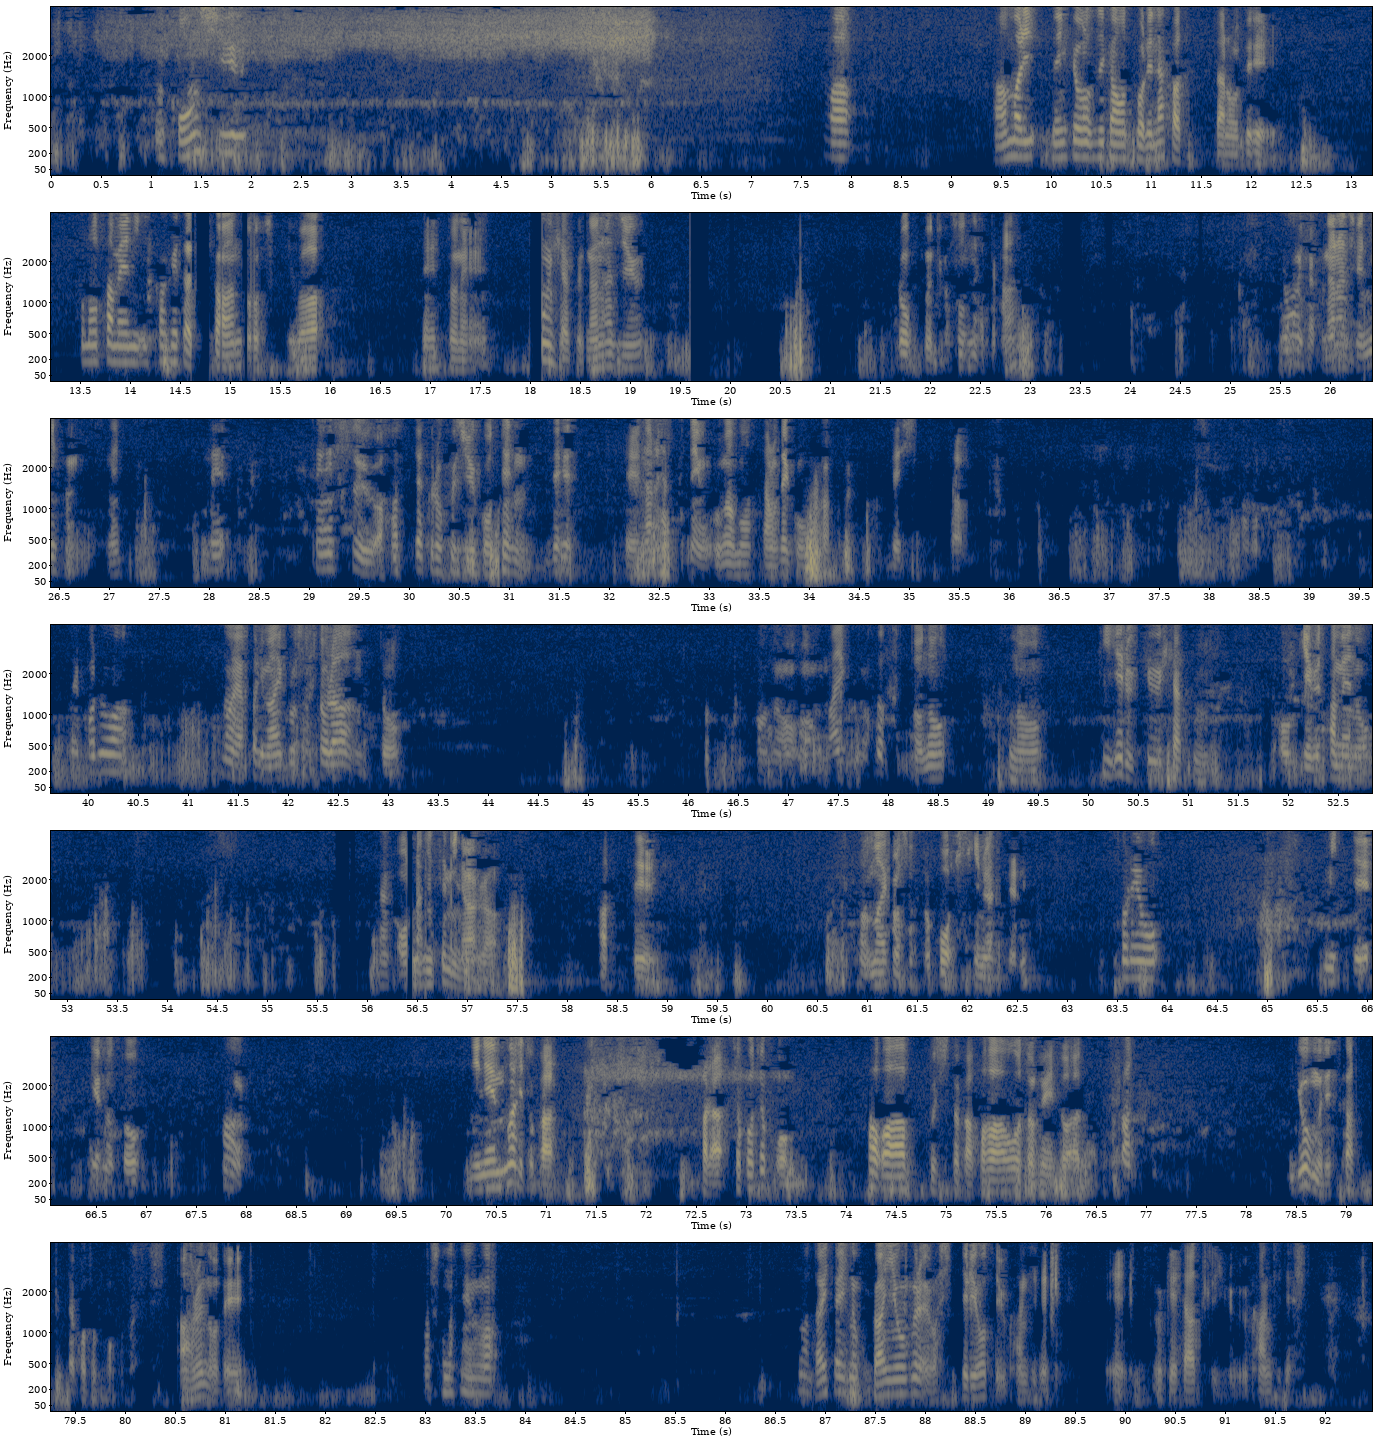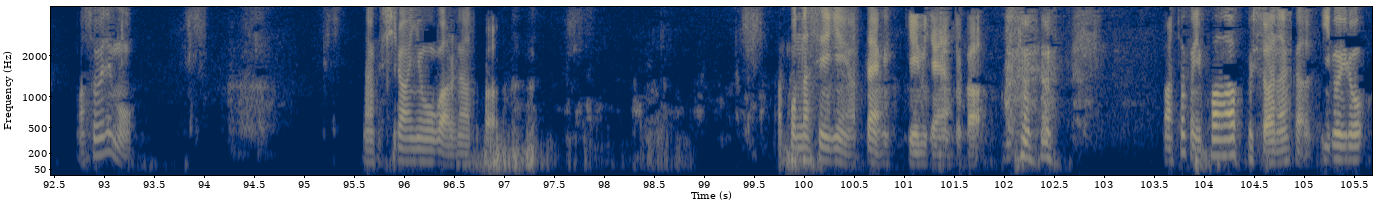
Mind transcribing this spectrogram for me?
今週、は、あんまり勉強の時間を取れなかったので、このためにかけた時間としては、えっとね、476分とか、そんなやったかな ?472 分ですね。で、点数は865点で、えー700点を上回ったので合格でした。で、これは、まあやっぱりマイクロソフトラーンと、この、マイクロソフトの、その、PL900 を受けるための、なんかオンラインセミナーがあって、マイクロソフト公式のやつでね、それを見てっていうのと、まあ、2年前とかからちょこちょこパワーアップスとかパワーオートメイトは使っ、業務で使ってたこともあるので、まあ、その辺は、まあ大体の概要ぐらいは知ってるよっていう感じで、えー受けたっていう感じです。まあそれでも、なんか知らん用語があるなとか、こんな制限あったやんけ、みたいなとか。まあ、特にパワーアップスはなんかいろいろ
